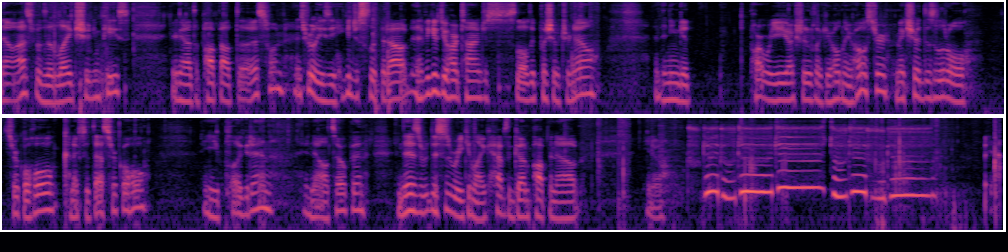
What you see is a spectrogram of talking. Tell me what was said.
Now, as for the leg shooting piece, you're gonna have to pop out the, this one. It's really easy. You can just slip it out, and if it gives you a hard time, just slowly push it with your nail, and then you can get the part where you actually look like you're holding your holster. Make sure this little circle hole connects with that circle hole, and you plug it in, and now it's open. And this this is where you can like have the gun popping out, you know. But yeah,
